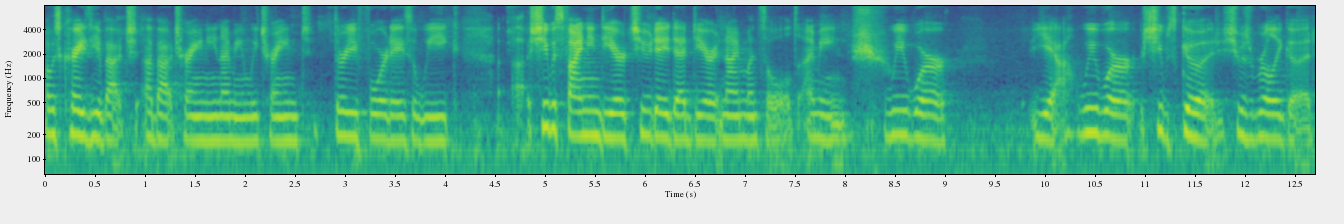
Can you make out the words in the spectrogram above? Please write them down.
I was crazy about about training. I mean, we trained three, four days a week. Uh, she was finding deer, two day dead deer at nine months old. I mean, we were yeah, we were. She was good. She was really good.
